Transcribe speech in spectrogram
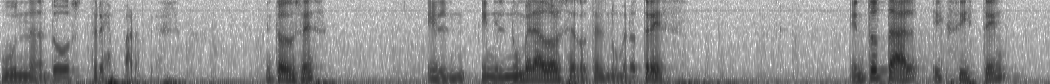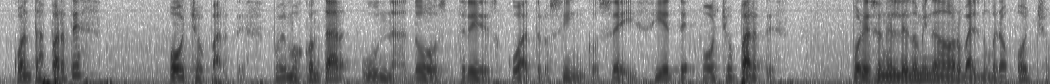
Una, dos, tres partes. Entonces, en el numerador se anota el número 3. En total existen ¿cuántas partes? 8 partes. Podemos contar 1, 2, 3, 4, 5, 6, 7, 8 partes. Por eso en el denominador va el número 8.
